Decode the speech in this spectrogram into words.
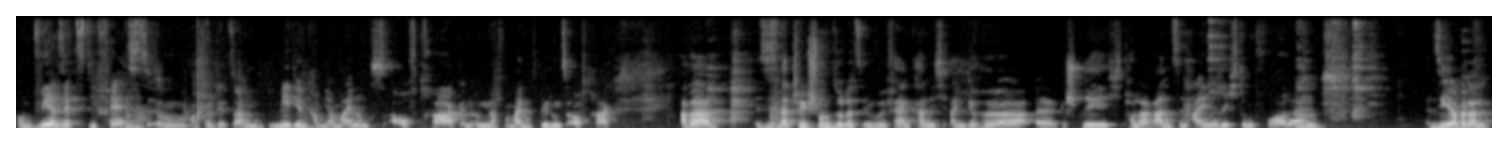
und wer setzt die fest? Mhm. Ähm, man könnte jetzt sagen, die Medien haben ja Meinungsauftrag, in irgendeiner Form Meinungsbildungsauftrag. Aber es ist natürlich schon so, dass inwiefern kann ich ein Gehör, äh, Gespräch, Toleranz in eine Richtung fordern. Mhm sie aber dann,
